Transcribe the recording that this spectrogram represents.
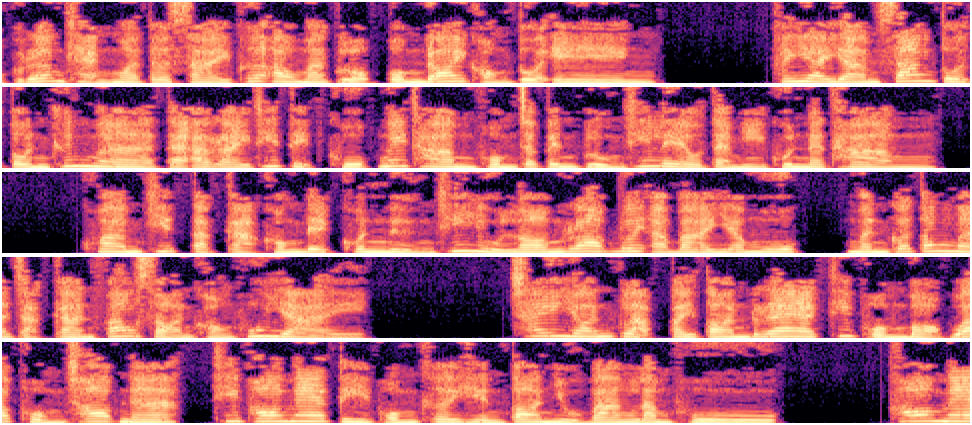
ก เริ่มแข่งมอเตอร์ไซค์เพื่อเอามากลบปมด้อยของตัวเอง พยายามสร้างตัวตนขึ้นมา แต่อะไรที่ติดคุกไม่ทำผมจะเป็นกลุ่มที่เลวแต่มีคุณธรรม ความคิดตรรกะของเด็กคนหนึ่งที่อยู่ล้อมรอบด้วยอบายามุขมันก็ต้องมาจากการเฝ้าสอนของผู้ใหญ่ ใช่ย้อนกลับไปตอนแรกที่ผมบอกว่าผมชอบนะ ที่พ่อแม่ตีผมเคยเห็นตอนอยู่บางลำพู พ่อแม่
